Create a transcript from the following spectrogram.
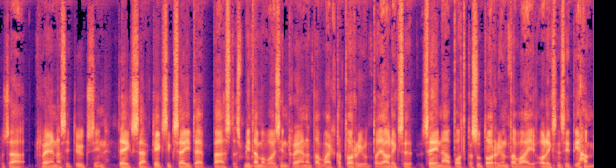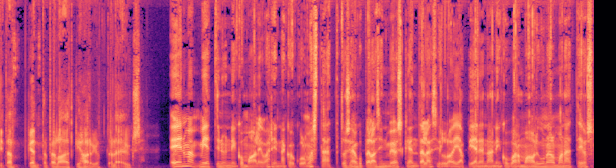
kun sä reenasit yksin, sä, keksikö sä itse päästäs, mitä mä voisin reenata, vaikka torjuntoja? Oliko se seinää potkaisu torjunta vai oliko se sitten ihan mitä kenttäpelaajatkin harjoittelee yksin? en mä miettinyt niin maalivahdin näkökulmasta, että tosiaan kun pelasin myös kentällä silloin ja pienenä niin varmaan oli unelmana, että jos,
